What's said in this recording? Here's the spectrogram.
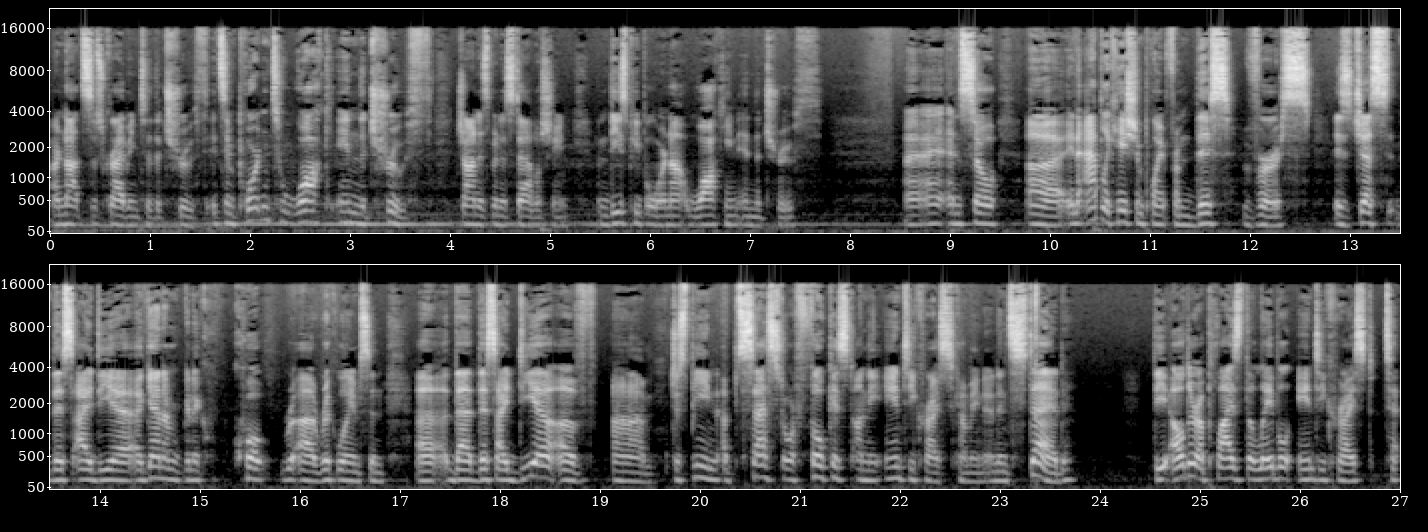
are not subscribing to the truth. It's important to walk in the truth, John has been establishing, and these people were not walking in the truth. And so, uh, an application point from this verse is just this idea. Again, I'm going to quote uh, Rick Williamson uh, that this idea of um, just being obsessed or focused on the Antichrist coming, and instead, the elder applies the label Antichrist to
